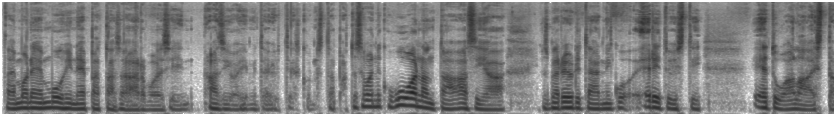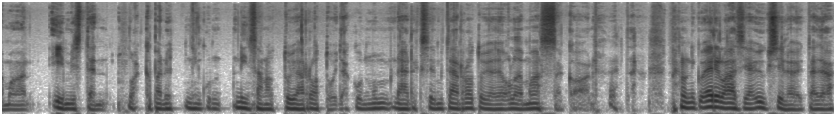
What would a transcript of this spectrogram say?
tai moneen muihin epätasa-arvoisiin asioihin, mitä yhteiskunnassa tapahtuu. Se vaan niin kuin huonontaa asiaa, jos me ryhdytään niin kuin erityisesti etualaistamaan ihmisten vaikkapa nyt niin, kuin niin sanottuja rotuja, kun mun nähdäkseni mitään rotuja ei ole olemassakaan. Meillä on niin kuin erilaisia yksilöitä ja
